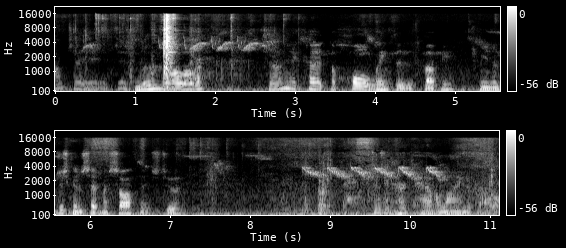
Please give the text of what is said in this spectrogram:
I'll tell you, it just moves all over. So I'm going to cut the whole length of this puppy, which means I'm just going to set my softness to it. It doesn't hurt to have a line to follow.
